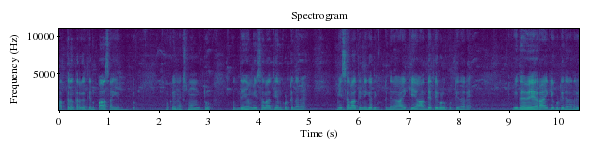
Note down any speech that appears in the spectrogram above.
ಹತ್ತನೇ ತರಗತಿಯನ್ನು ಪಾಸ್ ಆಗಿರಬೇಕು. ಓಕೆ, ನೆಕ್ಸ್ಟ್ ಬಂದ್ಬಿಟ್ಟು ಹುದ್ದೆಯ ಮೀಸಲಾತಿಯನ್ನು ಕೊಟ್ಟಿದ್ದಾರೆ. ಮೀಸಲಾತಿ ನಿಗದಿ ಕೊಟ್ಟಿದ್ದಾರೆ ಆಯ್ಕೆಯ ಆದ್ಯತೆಗಳು ಕೊಟ್ಟಿದ್ದಾರೆ, ವಿಧವೆಯರ ಆಯ್ಕೆ ಕೊಟ್ಟಿದ್ದಾರೆ. ಅಂದರೆ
